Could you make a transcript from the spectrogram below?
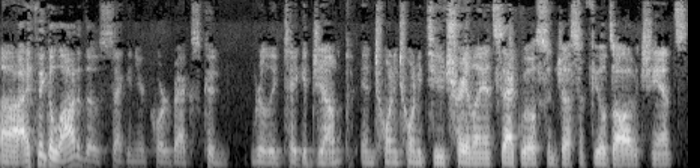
Uh, I think a lot of those second year quarterbacks could really take a jump in 2022. Trey Lance, Zach Wilson, Justin Fields all have a chance.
